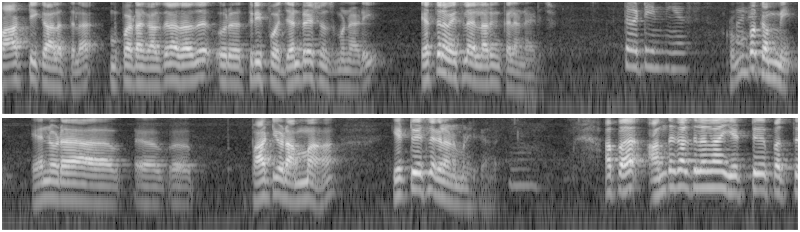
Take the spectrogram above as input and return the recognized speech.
பாட்டி காலத்தில் முப்பாட்டாம் காலத்தில் அதாவது ஒரு த்ரீ ஃபோர் ஜென்ரேஷன்ஸ் முன்னாடி எத்தனை வயசில் எல்லாருக்கும் கல்யாணம் ஆயிடுச்சு? தேர்ட்டீன் இயர்ஸ் ரொம்ப கம்மி. என்னோட பாட்டியோட அம்மா எட்டு வயசில் கல்யாணம் பண்ணியிருக்காங்க. அப்போ அந்த காலத்துலலாம் எட்டு பத்து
